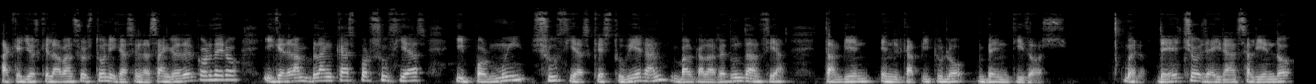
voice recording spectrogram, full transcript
aquellos que lavan sus túnicas en la sangre del cordero y quedarán blancas por sucias y por muy sucias que estuvieran, valga la redundancia, también en el capítulo 22. Bueno, de hecho ya irán saliendo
